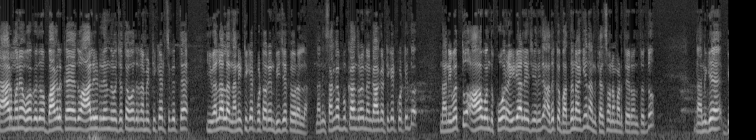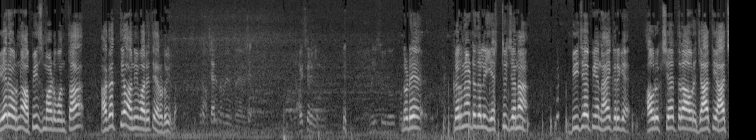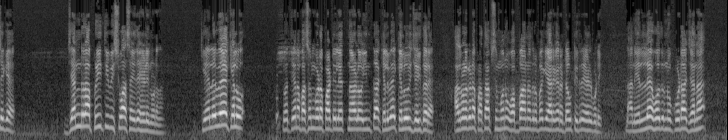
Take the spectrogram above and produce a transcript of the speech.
ಯಾರ ಮನೆ ಹೋಗೋದು ಬಾಗಿಲು ಕಾಯೋದು ಆ ಅಂದ್ರೆ ಜೊತೆ ಹೋದ್ರೆ ನಮಗೆ ಟಿಕೆಟ್ ಸಿಗುತ್ತೆ. ಇವೆಲ್ಲ ನನಗೆ ಟಿಕೆಟ್ ಕೊಟ್ಟವ್ರು ಏನು ಬಿ ಜೆ ಪಿ ಅವರಲ್ಲ. ನನಗೆ ಸಂಘ ಮುಖಾಂತರ ನಂಗೆ ಆಗ ಟಿಕೆಟ್ ಕೊಟ್ಟಿದ್ದು. ನಾನು ಇವತ್ತು ಆ ಒಂದು ಕೋರ್ ಐಡಿಯಾಲಜಿ ಏನಿದೆ, ಅದಕ್ಕೆ ಬದ್ಧನಾಗಿ ನಾನು ಕೆಲಸವನ್ನು ಮಾಡ್ತಾ ಇರುವಂಥದ್ದು. ನನಗೆ ಬೇರೆಯವ್ರನ್ನ ಅಪೀಸ್ ಮಾಡುವಂಥ ಅಗತ್ಯ, ಅನಿವಾರ್ಯತೆ ಎರಡೂ ಇಲ್ಲ. ನೋಡಿ, ಕರ್ನಾಟಕದಲ್ಲಿ ಎಷ್ಟು ಜನ ಬಿ ಜೆ ಪಿಯ ನಾಯಕರಿಗೆ ಅವ್ರ ಕ್ಷೇತ್ರ, ಅವರ ಜಾತಿ ಆಚೆಗೆ ಜನರ ಪ್ರೀತಿ ವಿಶ್ವಾಸ ಇದೆ ಹೇಳಿ ನೋಡೋಣ. ಕೆಲವೇ ಕೆಲವು, ಇವತ್ತೇನೋ ಬಸವನಗೌಡ ಪಾಟೀಲ್ ಎತ್ನಾಳು ಇಂಥ ಕೆಲವೇ ಕೆಲವು ಇದ್ದಾರೆ. ಅದರೊಳಗಡೆ ಪ್ರತಾಪ್ ಸಿಂಹನು ಒಬ್ಬ ಅನ್ನೋದ್ರ ಬಗ್ಗೆ ಯಾರಿಗಾರು ಡೌಟ್ ಇದ್ರೆ ಹೇಳ್ಬಿಡಿ. ನಾನು ಎಲ್ಲೇ ಹೋದ್ರೂ ಕೂಡ ಜನ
